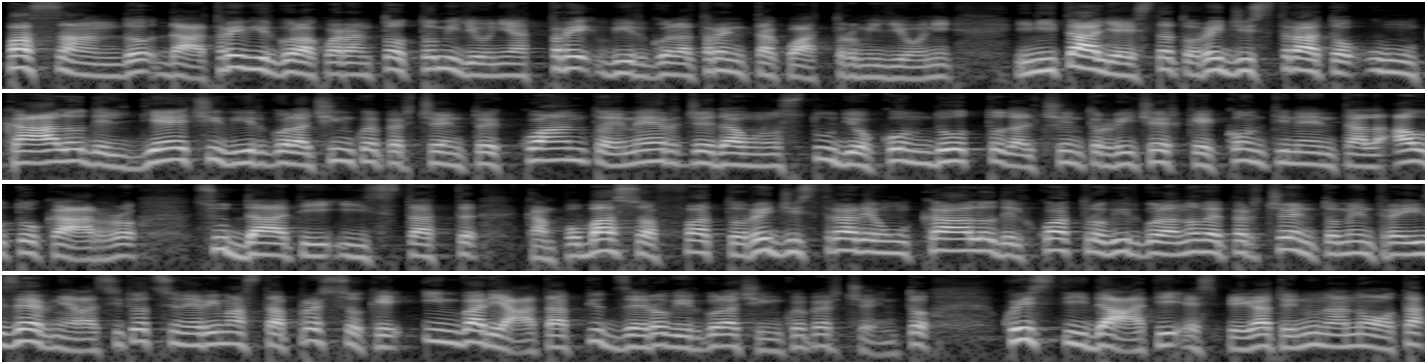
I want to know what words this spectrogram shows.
passando da 3,48 milioni a 3,34 milioni. In Italia è stato registrato un calo del 10,5% e quanto emerge da uno studio condotto dal Centro Ricerche Continental Autocarro su dati Istat. Campobasso ha fatto registrare un calo del 4%, 4,9%, mentre a Isernia la situazione è rimasta pressoché invariata, più 0,5%. Questi dati, è spiegato in una nota,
